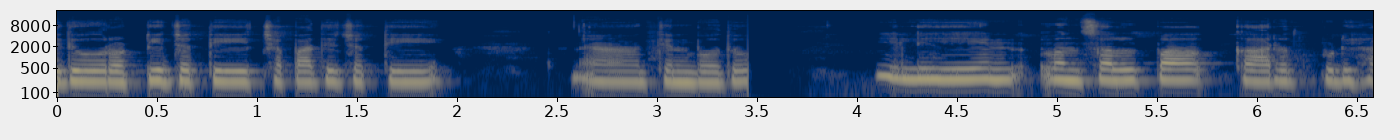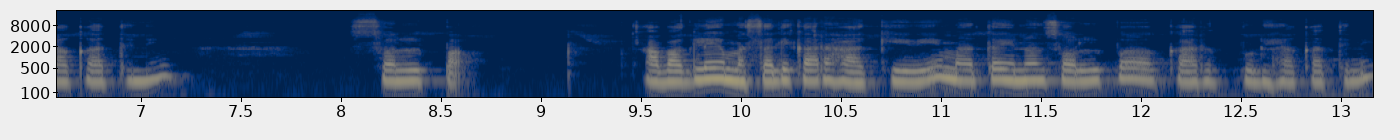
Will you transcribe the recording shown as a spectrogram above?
ಇದು ರೊಟ್ಟಿ ಜೊತೆ, ಚಪಾತಿ ಜೊತೆ ತಿನ್ಬೋದು. ಇಲ್ಲಿ ಒಂದು ಸ್ವಲ್ಪ ಖಾರದ ಪುಡಿ ಹಾಕತ್ತೀನಿ ಸ್ವಲ್ಪ. ಆವಾಗಲೇ ಮಸಾಲೆ ಖಾರ ಹಾಕೀವಿ, ಮತ್ತು ಇನ್ನೊಂದು ಸ್ವಲ್ಪ ಖಾರದ ಪುಡಿ ಹಾಕತ್ತೀನಿ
